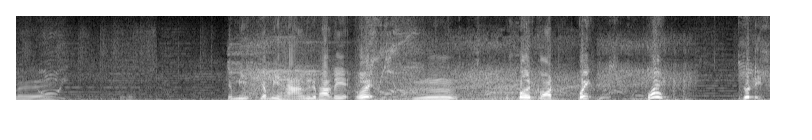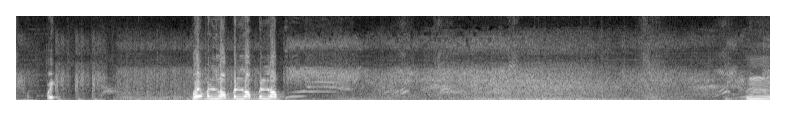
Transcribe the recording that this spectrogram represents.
เลย ยังมียังมีหางอยู่ในภาคนี้เอ้ยอืมเปิดก่อนเฮ้ยเฮ้ยหยุดดิเฮ้ยเฮ้ยมันหลบมันหลบมันหลบอืม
